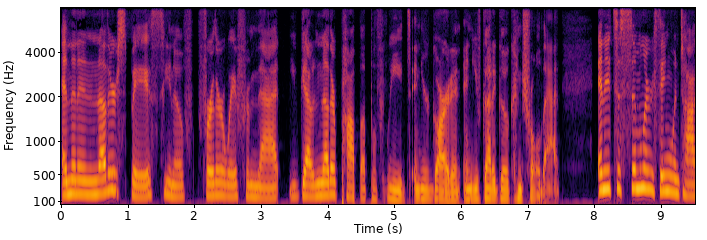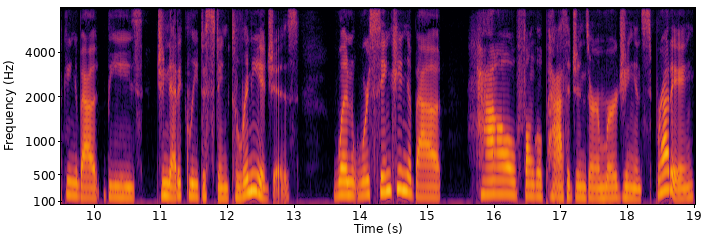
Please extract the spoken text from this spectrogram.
And then in another space, you know, further away from that, you've got another pop up of weeds in your garden, and you've got to go control that. And it's a similar thing when talking about these genetically distinct lineages. When we're thinking about how fungal pathogens are emerging and spreading,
